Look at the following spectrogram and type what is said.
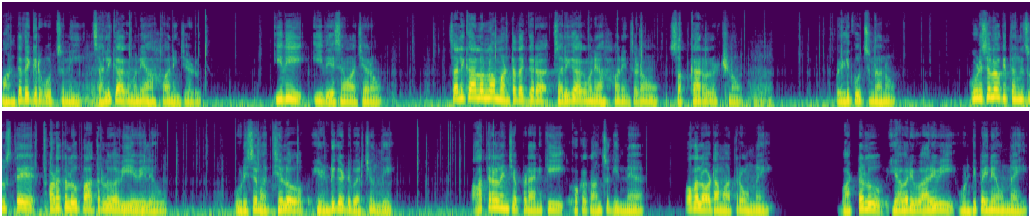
మంట దగ్గర కూర్చుని చలి కాగమని ఆహ్వానించాడు. ఇది ఈ దేశం ఆచారం. చలికాలంలో మంట దగ్గర చలిగాగమని ఆహ్వానించడం సత్కార లక్షణం. వెళ్ళి కూర్చున్నాను. గుడిసెలోకి తొంగి చూస్తే పడకలు పాత్రలు అవి ఏవీ లేవు. గుడిసె మధ్యలో ఎండుగడ్డి పరిచి ఉంది. పాత్రలని చెప్పడానికి ఒక కంచు గిన్నె ఒక లోటా మాత్రం ఉన్నాయి. బట్టలు ఎవరి వారివి ఒంటిపైనే ఉన్నాయి.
